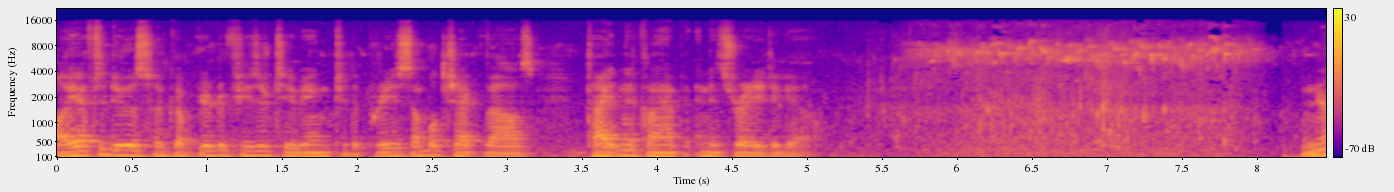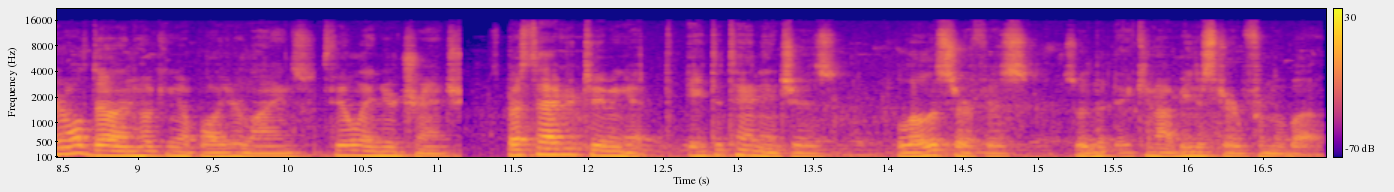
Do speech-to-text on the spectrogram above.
All you have to do is hook up your diffuser tubing to the pre-assembled check valves, tighten the clamp, and it's ready to go. When you're all done hooking up all your lines, fill in your trench. Best to have your tubing at 8 to 10 inches below the surface so that it cannot be disturbed from above.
